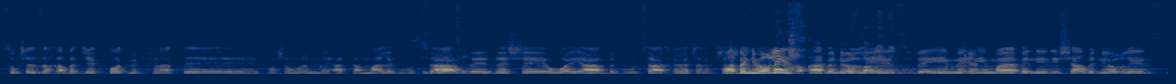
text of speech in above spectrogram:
סוג של זכה בג'קפוט מבחינת, כמו שאומרים, התאמה לקבוצה. וזה שהוא היה בקבוצה אחרת שאני חושב... הוא היה בניו אורלינס. היה בניו אורלינס, ואם כן. אם הוא היה בני- נשאר בניו אורלינס,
